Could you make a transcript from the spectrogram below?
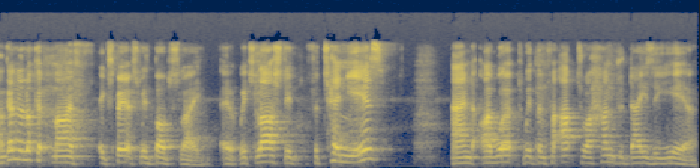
I'm going to look at my experience with bobsleigh, uh, which lasted for 10 years. And I worked with them for up to 100 days a year,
